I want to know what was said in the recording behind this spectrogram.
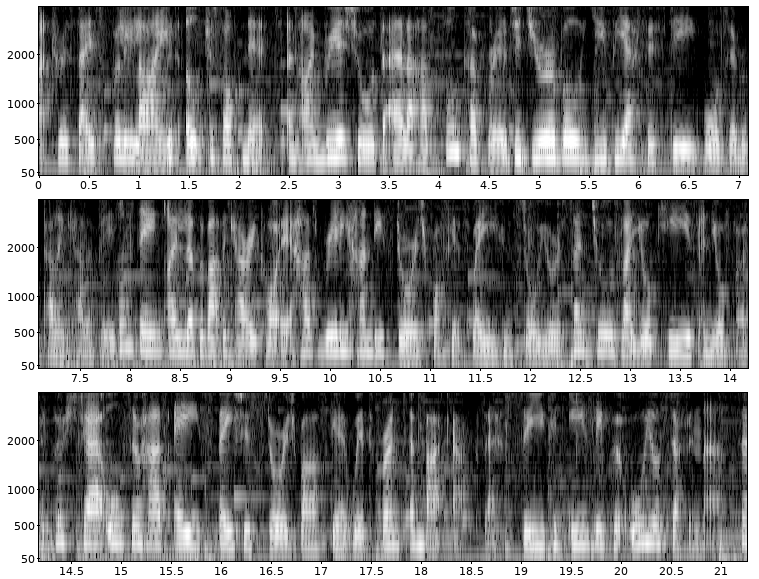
mattress that is fully lined with ultra soft knits and I'm reassured that Ella has full coverage with the durable UPF 50 water repellent canopy. One thing I love about the carry cot, it has really handy storage pockets where you can store your essentials like your keys and your phone. Pushchair also has a spacious storage basket with front and back access so you can easily put all your stuff in there. So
